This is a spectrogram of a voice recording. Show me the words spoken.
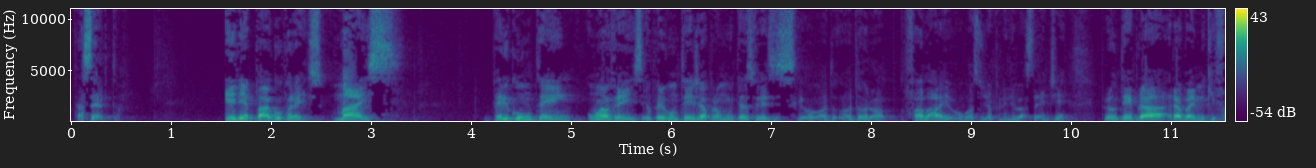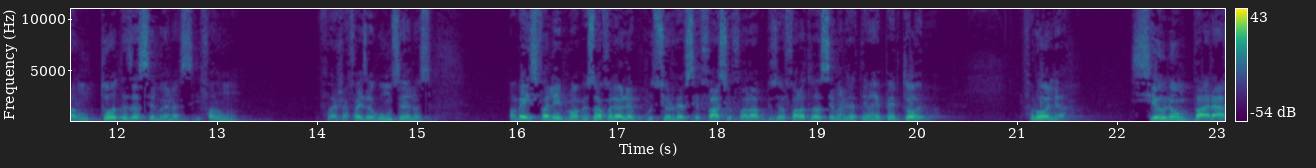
tá certo. Ele é pago para isso, mas perguntem uma vez, eu perguntei já para muitas vezes, eu adoro falar, eu gosto de aprender bastante, perguntei para Rabaim que falam todas as semanas, e falam já faz alguns anos. Uma vez falei para uma pessoa, falei, olha, para o senhor deve ser fácil falar, porque o senhor fala toda semana já tem um repertório. Ele falou, olha, se eu não parar,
